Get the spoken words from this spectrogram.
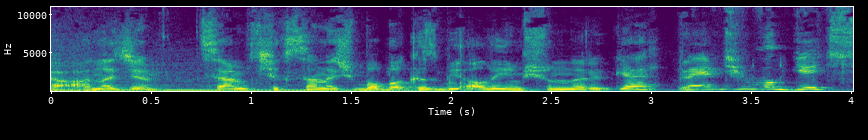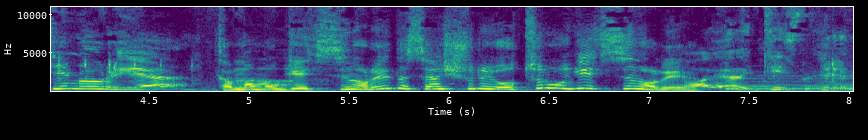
Ya anacığım sen bir çıksana şu baba kız bir alayım şunları gel. Ben şimdi o geçsin oraya. Tamam o geçsin oraya da sen şuraya otur o geçsin oraya. Ay ay dizlerim.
